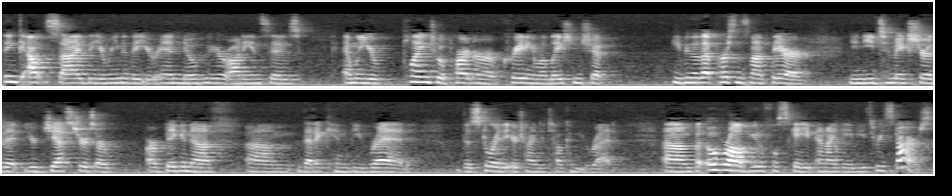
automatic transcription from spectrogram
think outside the arena that you're in, know who your audience is, and when you're playing to a partner or creating a relationship, even though that person's not there, you need to make sure that your gestures are, are big enough um, that it can be read. The story that you're trying to tell can be read. Um, but overall, beautiful skate, and I gave you three stars.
